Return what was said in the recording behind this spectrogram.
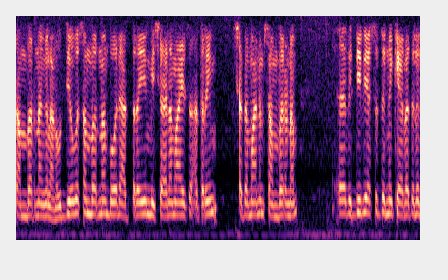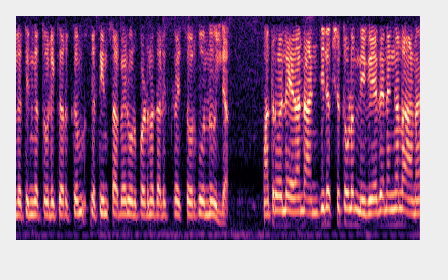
സംവരണങ്ങളാണ്. ഉദ്യോഗ സംവരണം പോലെ അത്രയും വിശാലമായ അത്രയും ശതമാനം സംവരണം വിദ്യാഭ്യാസത്തിന് കേരളത്തിലെ ലത്തീൻ കത്തോലിക്കർക്കും ലത്തീൻ സഭയിൽ ഉൾപ്പെടുന്ന ദളിത് ക്രൈസ്തവർക്കും ഒന്നുമില്ല. മാത്രമല്ല ഏതാണ്ട് അഞ്ചു ലക്ഷത്തോളം നിവേദനങ്ങളാണ്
